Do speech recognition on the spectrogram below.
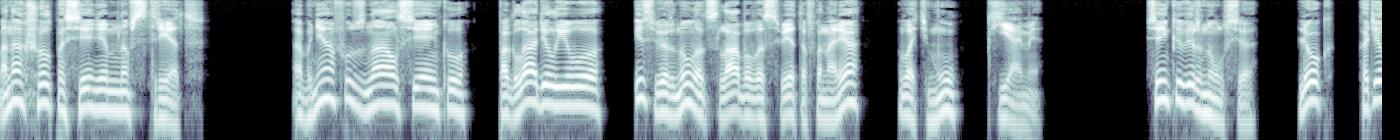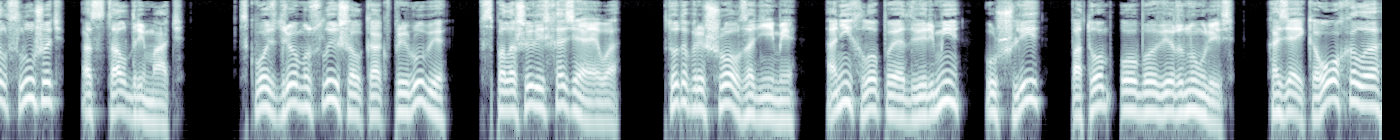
Монах шел по сеням навстрет. Обняв, узнал Сеньку, погладил его и свернул от слабого света фонаря во тьму к яме. Сенька вернулся, лег, хотел слушать, а стал дремать. Сквозь дрем услышал, как в прирубе всполошились хозяева. Кто-то пришел за ними. Они, хлопая дверьми, ушли, потом оба вернулись. Хозяйка охала,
